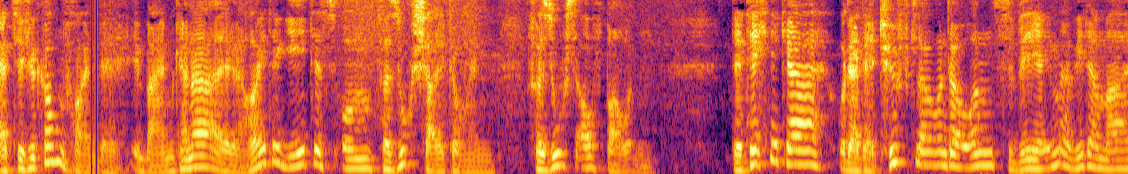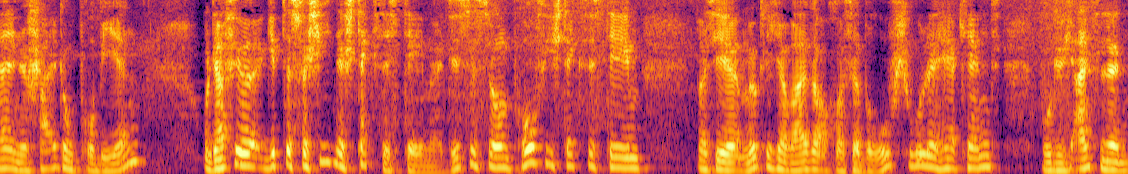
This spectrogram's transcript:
Herzlich willkommen, Freunde, in meinem Kanal. Heute geht es um Versuchsschaltungen, Versuchsaufbauten. Der Techniker oder der Tüftler unter uns will ja immer wieder mal eine Schaltung probieren. Und dafür gibt es verschiedene Stecksysteme. Das ist so ein Profi-Stecksystem, was ihr möglicherweise auch aus der Berufsschule her kennt, wo durch einzelne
